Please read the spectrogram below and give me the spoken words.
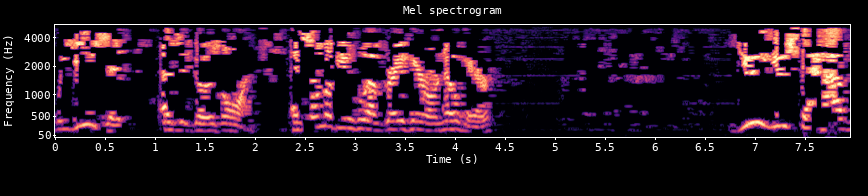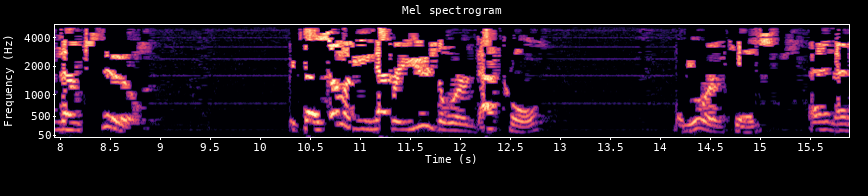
we use it as it goes on. And some of you who have gray hair or no hair, you used to have them too. Because some of you never used the word that cool when you were kids. And then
